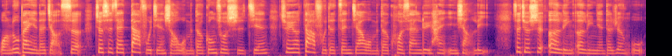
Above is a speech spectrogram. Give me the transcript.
网络扮演的角色，就是在大幅减少我们的工作时间，却又大幅的增加我们的扩散率和影响力。这就是二零二零年的任务，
